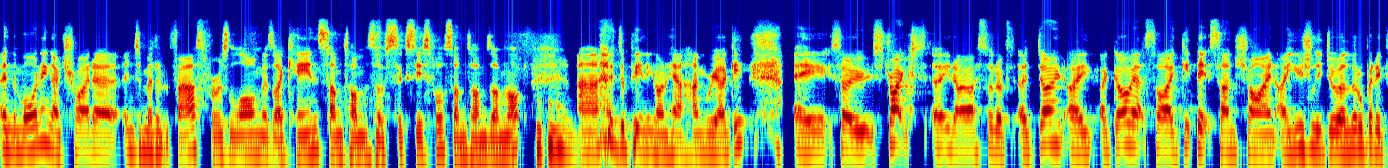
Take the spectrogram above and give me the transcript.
in the morning. I try to intermittent fast for as long as I can. Sometimes I'm successful, sometimes I'm not, uh, depending on how hungry I get. Uh, so strikes, uh, you know, I sort of I don't. I, I go outside, get that sunshine. I usually do a little bit of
